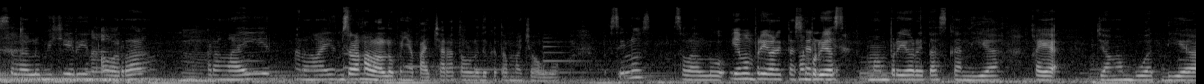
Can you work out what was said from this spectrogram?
selalu mikirin orang hmm, orang lain orang lain misalnya kalau lo punya pacar atau lo deket sama cowok pasti lo selalu Ya memprioritaskan memprioritas- dia. memprioritaskan dia kayak jangan buat dia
